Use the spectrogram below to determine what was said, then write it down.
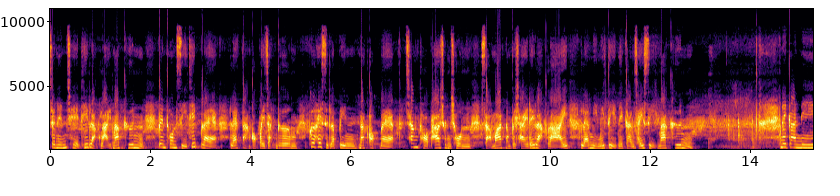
จะเน้นเฉดที่หลากหลายมากขึ้น เป็นโทนสีที่แปลก และต่างออกไปจากเดิม เพื่อให้ศิลปิน นักออกแบบ ช่างทอผ้าชุมชน สามารถนำไปใช้ได้หลากหลาย และมีมิติในการใช้สีมากขึ้น ในการนี้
